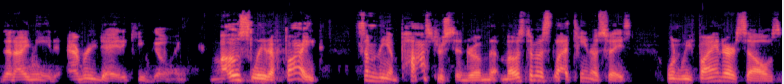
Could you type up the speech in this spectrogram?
that I need every day to keep going, mostly to fight some of the imposter syndrome that most of us Latinos face when we find ourselves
